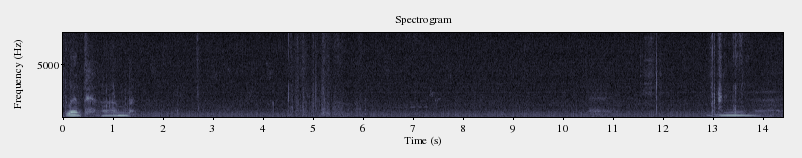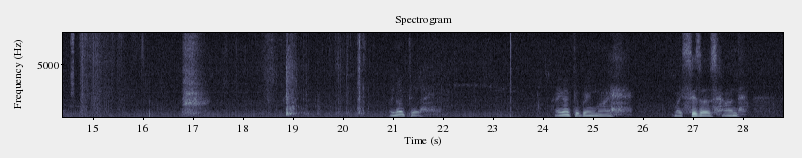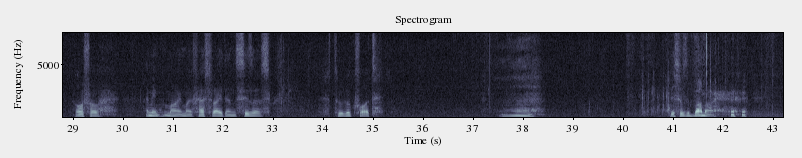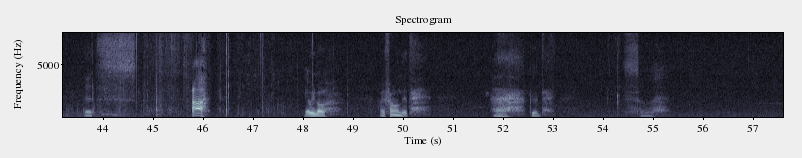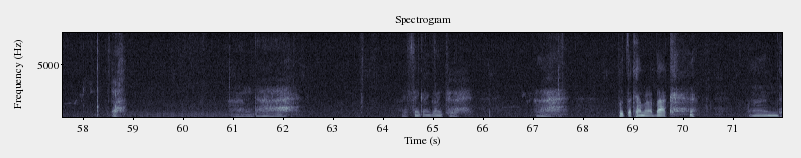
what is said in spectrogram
It went. Um, I'm going to I'm going to bring my my scissors and also I mean my, my flashlight and scissors to look for it. Uh, this was a bummer. it's ah here we go. I found it. Ah, good. So ah. Going to uh, put the camera back. And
